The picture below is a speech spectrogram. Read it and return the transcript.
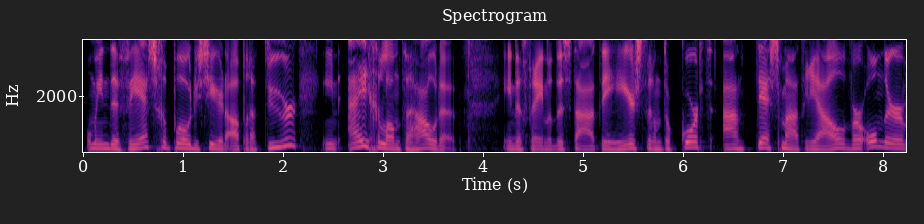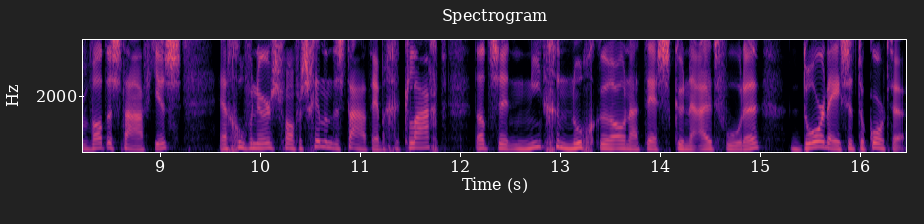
om in de VS geproduceerde apparatuur in eigen land te houden. In de Verenigde Staten heerst er een tekort aan testmateriaal, waaronder wattenstaafjes. En gouverneurs van verschillende staten hebben geklaagd dat ze niet genoeg coronatests kunnen uitvoeren door deze tekorten.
